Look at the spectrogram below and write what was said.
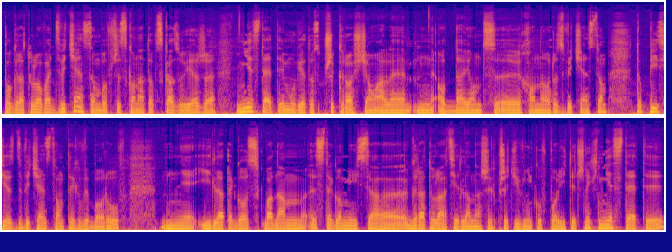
pogratulować zwycięzcom, bo wszystko na to wskazuje, że niestety, mówię to z przykrością, ale mm, oddając y, honor zwycięzcom, to PiS jest zwycięzcą tych wyborów i dlatego składam z tego miejsca gratulacje dla naszych przeciwników politycznych. Niestety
